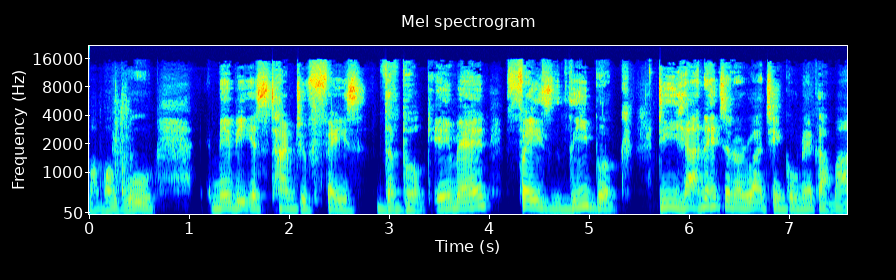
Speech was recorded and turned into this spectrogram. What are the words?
မှာမဟုတ်ဘူး maybe it's time to face the book amen face the book ဒီအရာနဲ့ကျွန်တော်တို့အချိန်ကုန်တဲ့အခါမှာ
